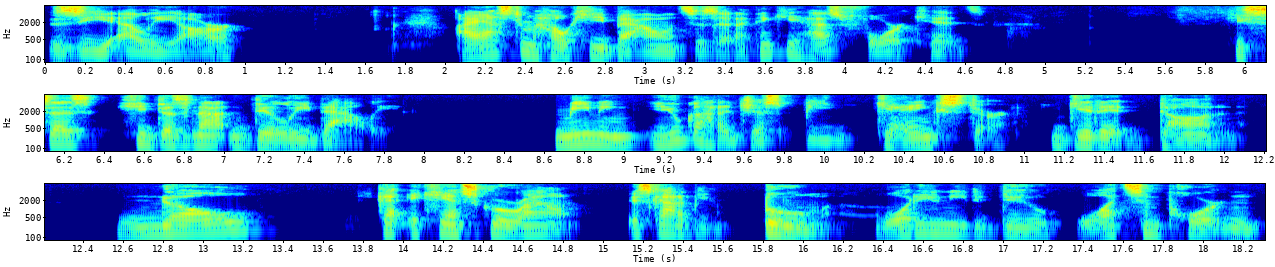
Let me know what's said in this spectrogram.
Z L E R. I asked him how he balances it. I think he has four kids. He says he does not dilly dally meaning you got to just be gangster, get it done. No, it can't screw around. It's got to be boom. What do you need to do? What's important?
